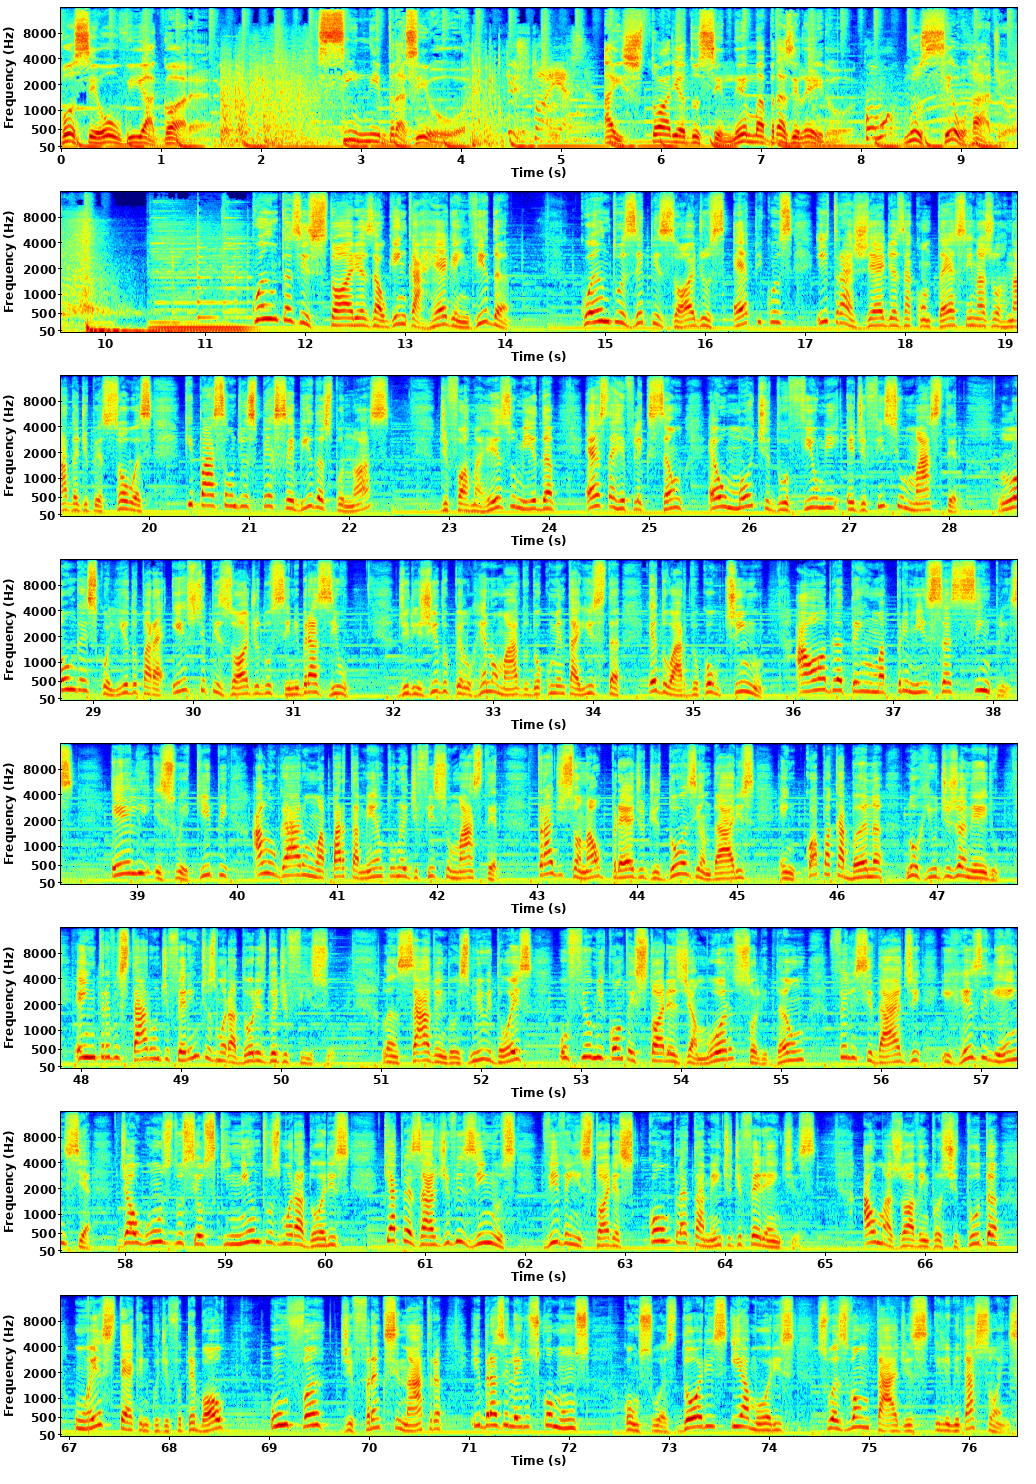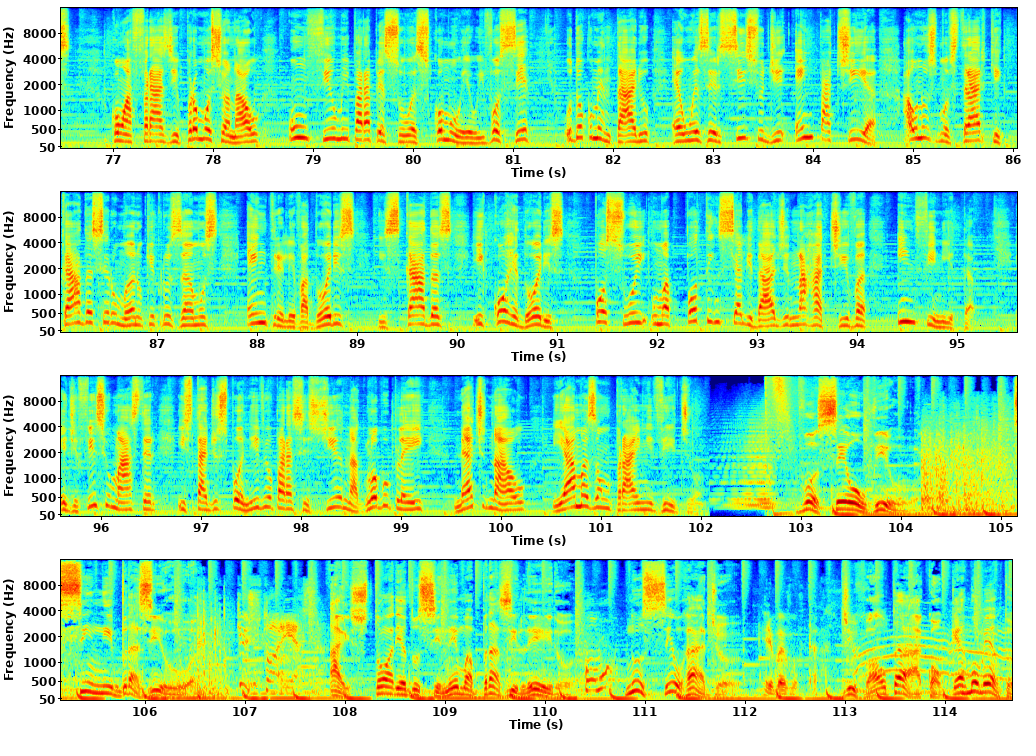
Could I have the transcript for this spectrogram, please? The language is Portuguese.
Você ouve agora. Cine Brasil. Que história é essa? A história do cinema brasileiro. Como? No seu rádio. Quantas histórias alguém carrega em vida? Quantos episódios épicos e tragédias acontecem na jornada de pessoas que passam despercebidas por nós? De forma resumida, esta reflexão é o mote do filme Edifício Master, longa escolhido para este episódio do Cine Brasil. Dirigido pelo renomado documentarista Eduardo Coutinho, a obra tem uma premissa simples ele e sua equipe alugaram um apartamento no edifício Master, tradicional prédio de 12 andares em Copacabana, no Rio de Janeiro, e entrevistaram diferentes moradores do edifício. Lançado em 2002, o filme conta histórias de amor, solidão, felicidade e resiliência de alguns dos seus 500 moradores que, apesar de vizinhos, vivem histórias completamente diferentes a uma jovem prostituta, um ex-técnico de futebol, um fã de Frank Sinatra e brasileiros comuns, com suas dores e amores, suas vontades e limitações. Com a frase promocional Um filme para pessoas como eu e você, o documentário é um exercício de empatia ao nos mostrar que cada ser humano que cruzamos entre elevadores, escadas e corredores possui uma potencialidade narrativa infinita. Edifício Master está disponível para assistir na Globoplay, NetNow e Amazon Prime Video. Você ouviu Cine Brasil. Que história é essa? A história do cinema brasileiro. Como? No seu rádio. Ele vai voltar. De volta a qualquer momento.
